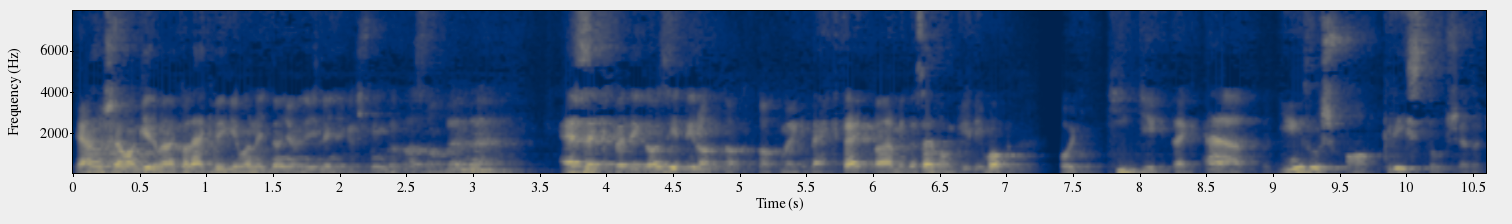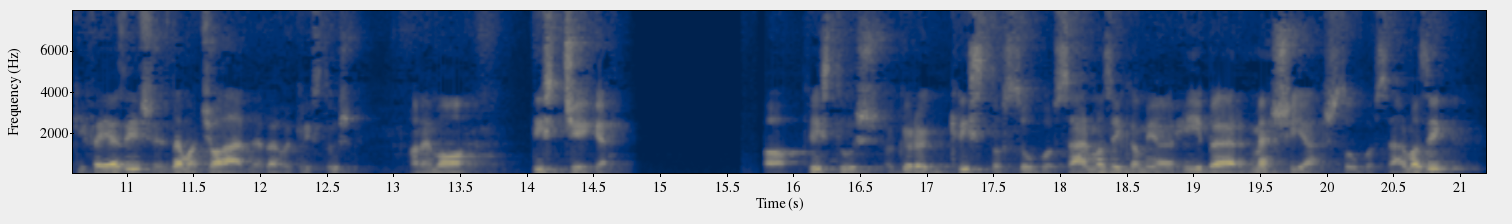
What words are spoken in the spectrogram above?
János evangéliumának a legvégén van egy nagyon lényeges mondat, az van benne, ezek pedig azért irattak meg nektek, mármint az evangéliumok, hogy higgyétek el, hogy Jézus a Krisztus. Ez a kifejezés, ez nem a család neve, hogy Krisztus, hanem a tisztsége. A Krisztus, a görög Krisztus szóból származik, ami a héber messiás szóból származik,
